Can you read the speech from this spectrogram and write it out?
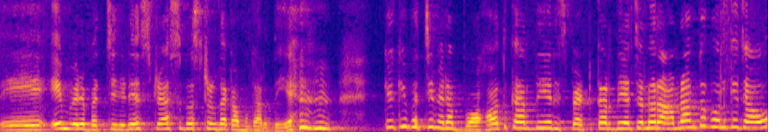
ਤੇ ਇਹ ਮੇਰੇ ਬੱਚੇ ਜਿਹੜੇ ਸਟ੍ਰੈਸ ਬਸਟਰ ਦਾ ਕੰਮ ਕਰਦੇ ਆ। ਕਿਉਂਕਿ ਬੱਚੇ ਮੇਰਾ ਬਹੁਤ ਕਰਦੇ ਆ ਰਿਸਪੈਕਟ ਕਰਦੇ ਆ। ਚਲੋ ਰਾਮ ਰਾਮ ਤਾਂ ਬੋਲ ਕੇ ਜਾਓ।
